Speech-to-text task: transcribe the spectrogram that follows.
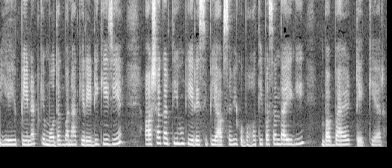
ये पीनट के मोदक बना के रेडी कीजिए। आशा करती हूँ कि ये रेसिपी आप सभी को बहुत ही पसंद आएगी। बब बाय टेक केयर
